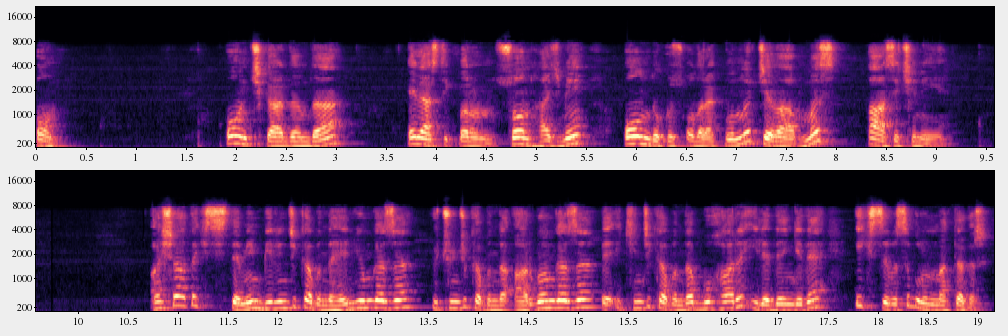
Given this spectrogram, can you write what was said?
10. 10 çıkardığımda elastik balonun son hacmi 19 olarak bulunur. Cevabımız A seçeneği. Aşağıdaki sistemin birinci kabında helyum gazı, üçüncü kabında argon gazı ve ikinci kabında buharı ile dengede X sıvısı bulunmaktadır.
